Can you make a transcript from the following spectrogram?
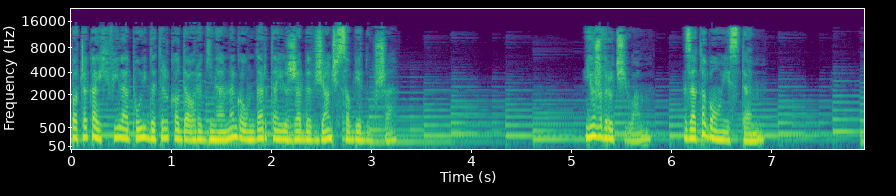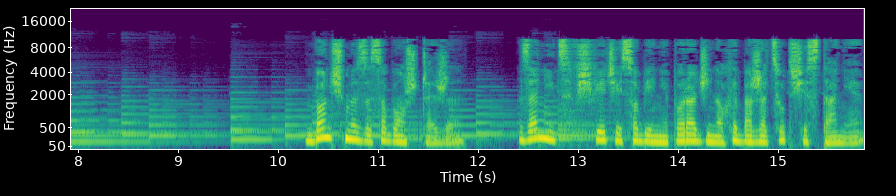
Poczekaj chwilę, pójdę tylko do oryginalnego Undertale, żeby wziąć sobie duszę. Już wróciłam. Za tobą jestem. Bądźmy ze sobą szczerzy. Za nic w świecie sobie nie poradzi no chyba że cud się stanie.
